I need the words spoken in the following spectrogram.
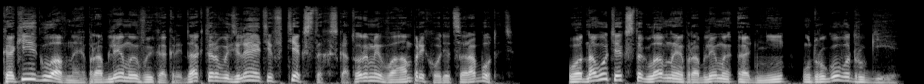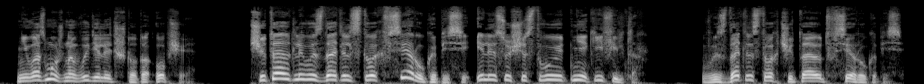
Какие главные проблемы вы как редактор выделяете в текстах, с которыми вам приходится работать? У одного текста главные проблемы одни, у другого другие. Невозможно выделить что-то общее. Читают ли в издательствах все рукописи или существует некий фильтр? В издательствах читают все рукописи.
